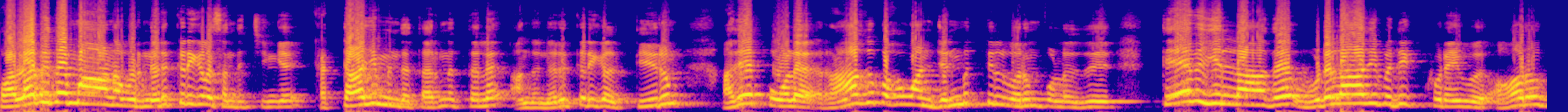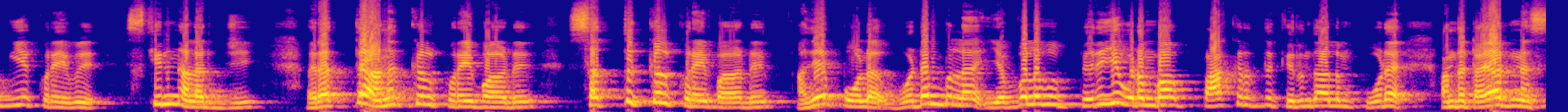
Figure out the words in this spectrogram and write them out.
பலவிதமான ஒரு நெருக்கடிகளை சந்திச்சீங்க. கட்டாயம் இந்த தருணத்தில் அந்த நெருக்கடிகள் தீரும். அதே போல ராகு பகவான் ஜென்மத்தில் வரும் பொழுது தேவையில்லாத உடலாதிபதி குறைவு ஆரோக்கிய குறைவு ஸ்கின் அலர்ஜி இரத்த அணுக்கள் குறைபாடு சத்துக்கள் குறைபாடு அதே போல உடம்புல எவ்வளவு பெரிய உடம்பா பார்க்கறதுக்கு இருந்தாலும் கூட அந்த டயர்ட்னஸ்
